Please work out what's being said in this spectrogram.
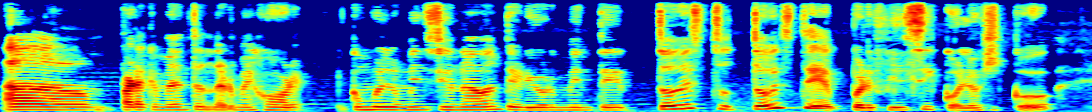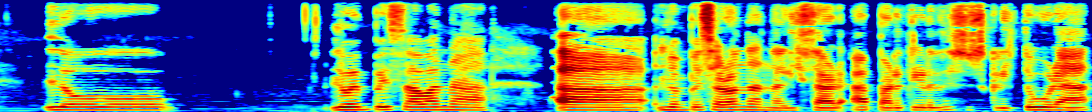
para que me entender mejor, como lo mencionaba anteriormente, todo esto, todo este perfil psicológico lo, lo empezaban a, lo empezaron a analizar a partir de su escritura,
